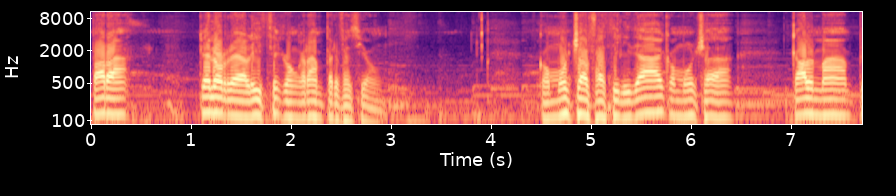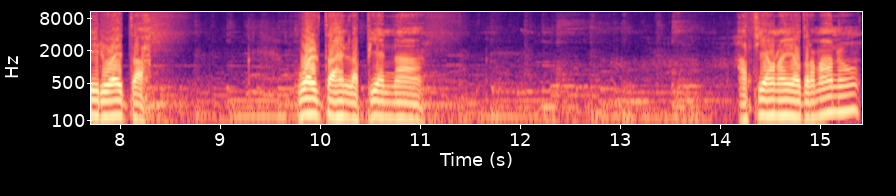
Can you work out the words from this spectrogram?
para que lo realice con gran perfección. Con mucha facilidad, con mucha calma, piruetas, vueltas en las piernas hacia una y otra mano.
